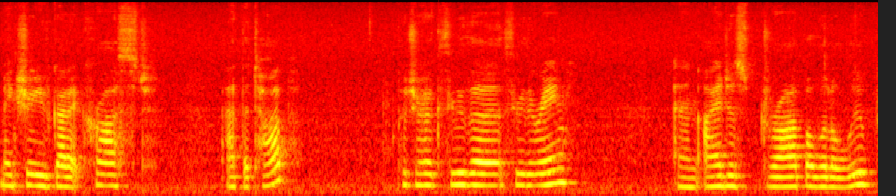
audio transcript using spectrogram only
Make sure you've got it crossed at the top. Put your hook through the through the ring and I just drop a little loop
